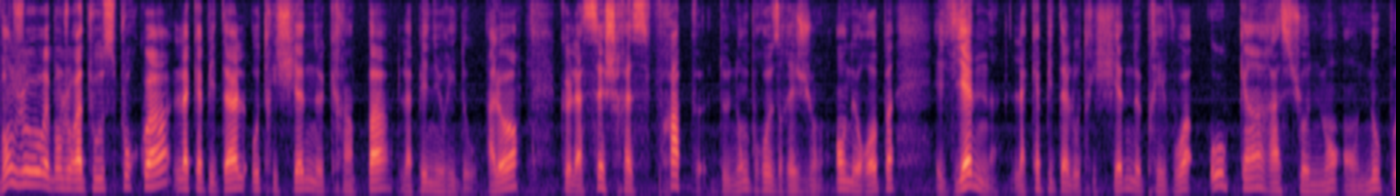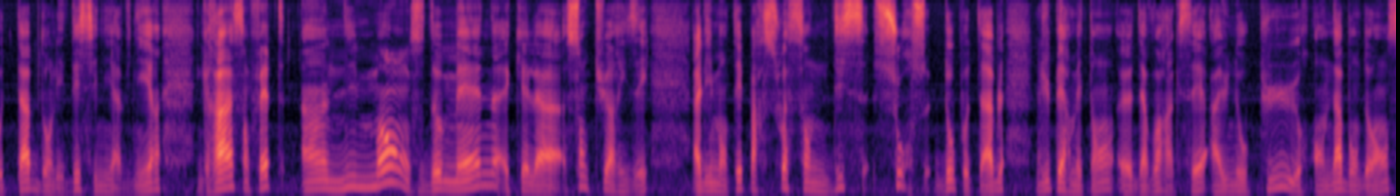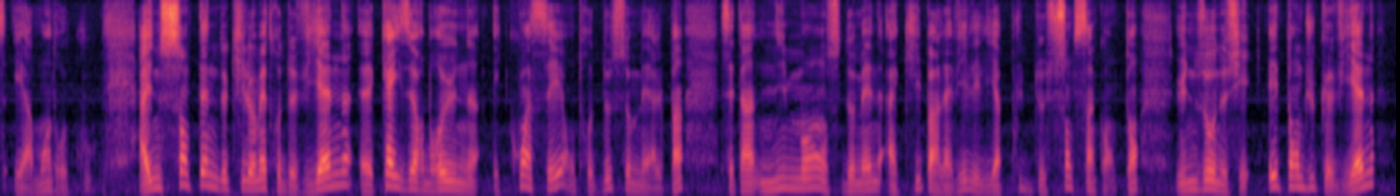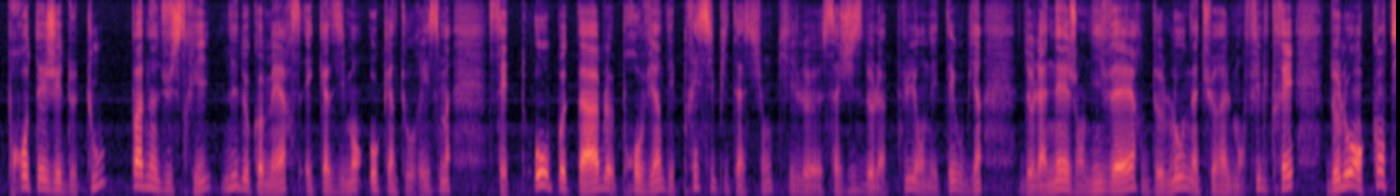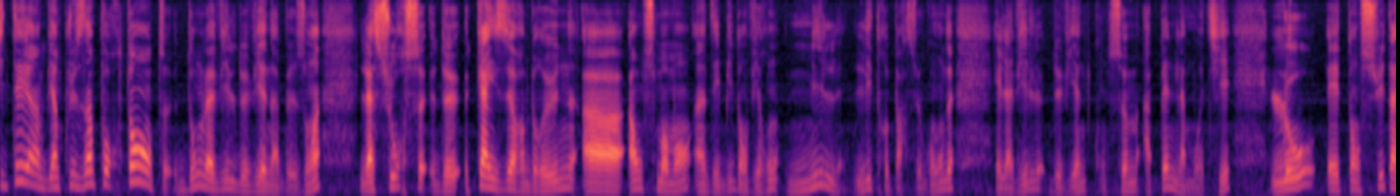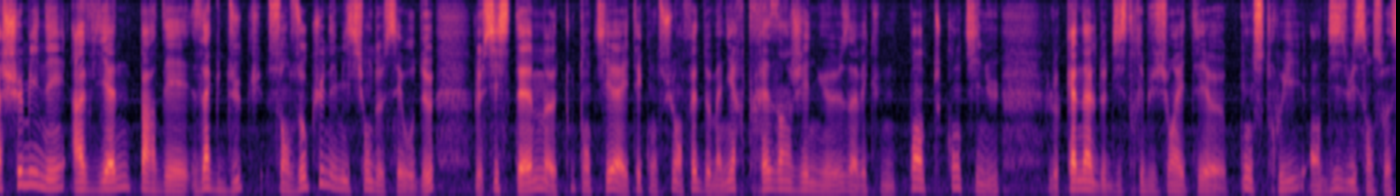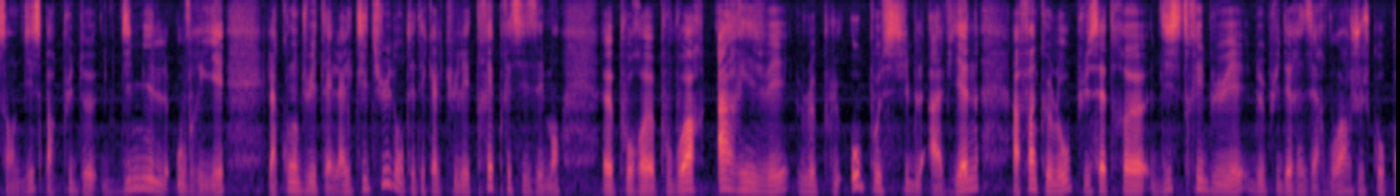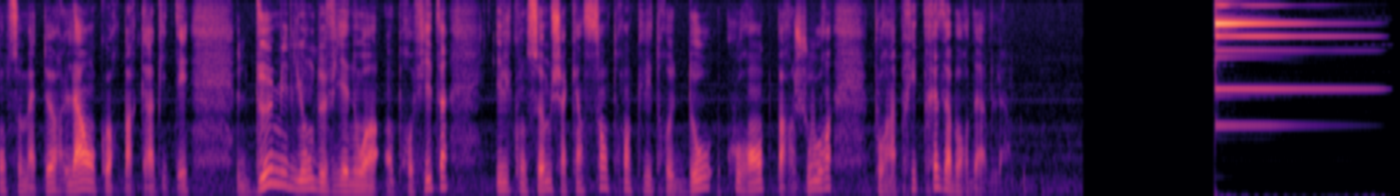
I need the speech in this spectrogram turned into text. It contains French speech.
Bonjour et bonjour à tous. Pourquoi la capitale autrichienne ne craint pas la pénurie d'eau? Alors que la sécheresse frappe de nombreuses régions en Europe, Vienne, la capitale autrichienne, ne prévoit aucun rationnement en eau potable dans les décennies à venir, grâce en fait à un immense domaine qu'elle a sanctuarisé alimenté par 70 sources d'eau potable, lui permettant euh, d'avoir accès à une eau pure en abondance et à moindre coût. À une centaine de kilomètres de Vienne, euh, Kaiserbrunn est coincé entre deux sommets alpins. C'est un immense domaine acquis par la ville il y a plus de 150 ans, une zone aussi étendue que Vienne, protégée de tout, pas d'industrie ni de commerce et quasiment aucun tourisme. Cette eau potable provient des précipitations, qu'il s'agisse de la pluie en été ou bien de la neige en hiver, de l'eau naturellement filtrée, de l'eau en quantité hein, bien plus importante dont la ville de Vienne a besoin. La source de Kaiserbrunn a en ce moment un débit d'environ 1000 litres par seconde et la ville de Vienne consomme à peine la moitié. L'eau est ensuite acheminée à Vienne par des aqueducs sans aucune émission de CO2. Le système tout entier a été conçu en fait de manière très ingénieuse avec une pente continue. Le canal de distribution a été euh, construit en 1870 par plus de 10 000 ouvriers. La conduite et l'altitude ont été calculées très précisément euh, pour euh, pouvoir arriver le plus haut possible à Vienne afin que l'eau puisse être distribuée depuis des réservoirs jusqu'aux consommateurs, là encore par gravité. 2 millions de Viennois en profitent ils consomment chacun 130 litres d'eau courante par jour pour un prix très abordable.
